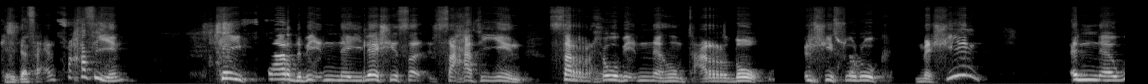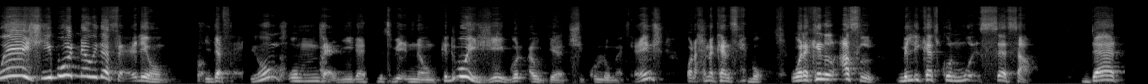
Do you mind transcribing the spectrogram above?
كيدافع عن الصحفيين. كيفترض بان إلا شي صحفيين صرحوا بانهم تعرضوا لشي سلوك ماشين إن واجب إنه يدافع عليهم. يدافع عليهم ومن بعد إذا ثبت بأنهم كذبوا يجي يقول اودي هذا الشيء كله ما كاينش وراه حنا كنسحبوا. ولكن الأصل ملي كتكون مؤسسة ذات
